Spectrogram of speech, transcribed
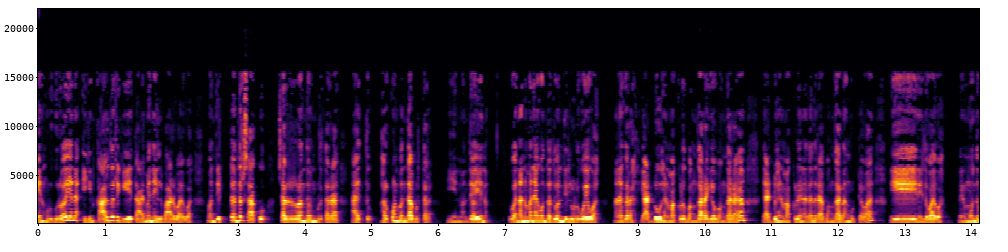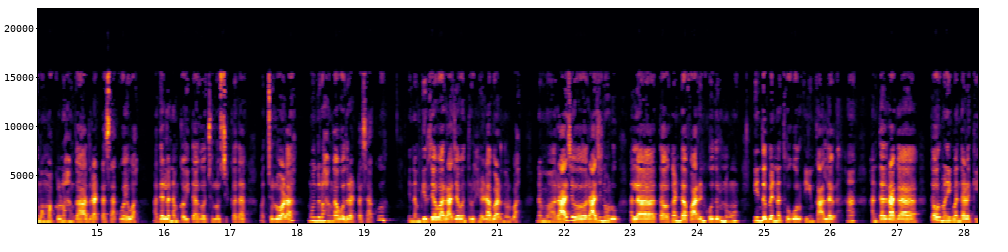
ಏನು ಹುಡುಗರೋ ಏನ? ಈಗಿನ ಕಾಲದವರಿಗೆ ತಾಳ್ಮೆನೇ ಇಲ್ಲಿ ಬಾರವ ಇವ. ಒಂದು ಇಟ್ಟಂದ್ರೆ ಸಾಕು. ಚರ್ರ ಅಂದ್ಬಿಡ್ತಾರೆ ಅಂದ್ಬಿಡ್ತಾರ. ಆಯ್ತು ಹರ್ಕೊಂಡು ಬಂದಾ ಬಿಡ್ತಾರ. ಏನು ಒಂದೇ ಏನು? ಇವ ನನ್ನ ಮನೆಗೆ ಒಂದು ಅದೊಂದು ಇಲ್ಲ ಹುಡುಗ ಇವ, ನನಗರ ಎರಡು ಹೆಣ್ಮಕ್ಳು ಬಂಗಾರ ಆಗ್ಯಾವ, ಬಂಗಾರ. ಎರಡು ಹೆಣ್ಮಕ್ಳು ಏನದಂದ್ರೆ ಬಂಗಾರದಂಗೆ ಹುಟ್ಟ್ಯಾವ. ಏನಿಲ್ವ ಇವ? ನಿನ್ನ ಮುಂದೆ ಮೊಮ್ಮಕ್ಕಳು ಹಂಗೆ ಆದ್ರೆ ಅಟ್ಟ ಸಾಕು ಇವ. ಅದೆಲ್ಲ ನಮ್ಮ ಕವಿತಾಗ ಚಲೋ ಸಿಕ್ಕದ. ಮತ್ತು ಚಲೋ ಅಳ ಮುಂದೂ ಹಂಗೆ ಹೋದ್ರೆ ಅಟ್ಟ ಸಾಕು. ಇನ್ನು ನಮ್ಮ ಗಿರ್ಜಾವ ರಾಜವಂತರು ಹೇಳಬಾರ್ದು ನೋಡ್ವಾ ನಮ್ಮ ರಾಜ ರಾಜ ನೋಡು, ಅಲ್ಲ ತ, ಗಂಡ ಫಾರಿನ್ಗೆ ಹೋದ್ರೂ ಹಿಂದೆ ಬೆನ್ನತ್ ಹೋಗೋರು ಈಗಿನ ಕಾಲ, ಹಾಂ? ಅಂಥದ್ರಾಗ ತವ್ರ ಮನೆಗೆ ಬಂದಾಳಕಿ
